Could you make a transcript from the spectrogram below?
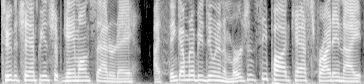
to the championship game on Saturday, I think I'm going to be doing an emergency podcast Friday night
